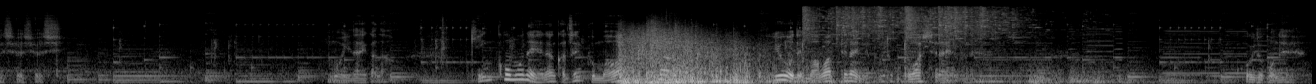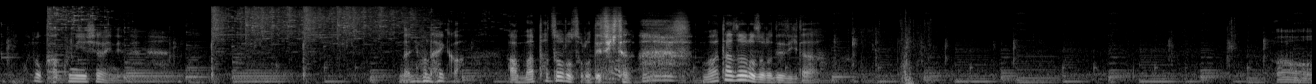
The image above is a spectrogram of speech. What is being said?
よしよしよし。もういないかな。銀行もねなんか全部回ったようで回ってないんだよほんとこ壊してないのね。こういうとこね。これを確認してないんでね。何もないか。あまたぞろぞろ出てきたな。またぞろぞろ出てきた。なああ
